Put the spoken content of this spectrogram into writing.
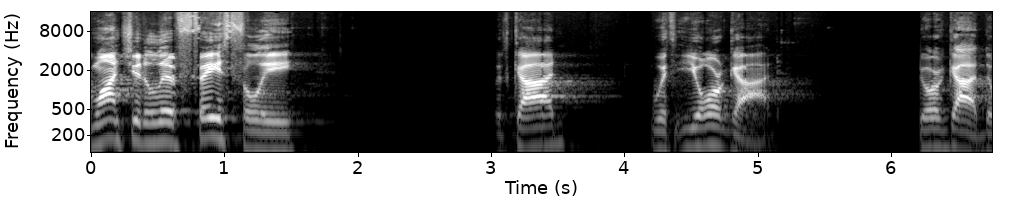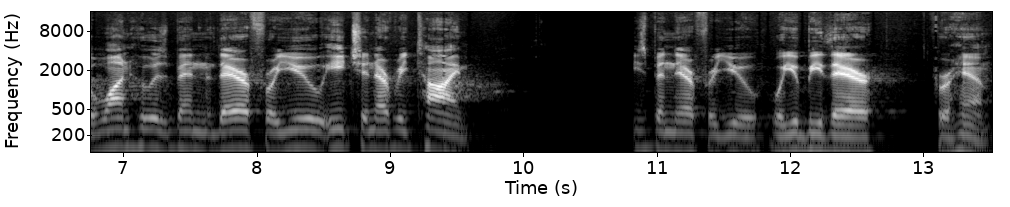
wants you to live faithfully with God with your God. Your God, the one who has been there for you each and every time. He's been there for you. Will you be there for him?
